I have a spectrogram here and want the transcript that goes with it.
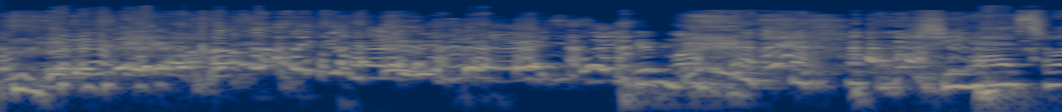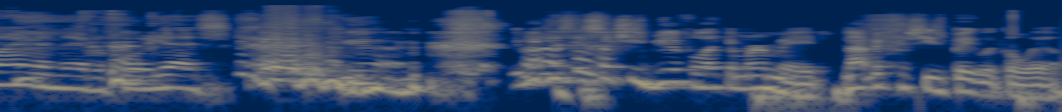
was going to say your mom. I was going to say your mom. She has swam in there before, yes. yeah. Because it's like she's beautiful like a mermaid, not because she's big like a whale.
